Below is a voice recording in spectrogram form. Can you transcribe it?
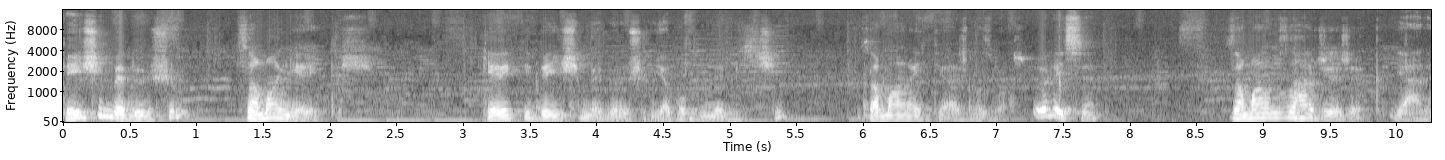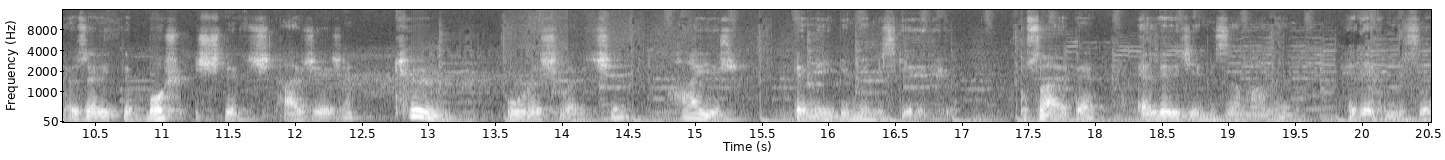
Değişim ve dönüşüm zaman gerektir. Gerekli değişim ve dönüşüm yapabilmemiz için zamana ihtiyacımız var. Öyleyse zamanımızı harcayacak yani özellikle boş işler için harcayacak tüm uğraşılar için hayır demeyi bilmemiz gerekiyor. Bu sayede elde edeceğimiz zamanı hedefimize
